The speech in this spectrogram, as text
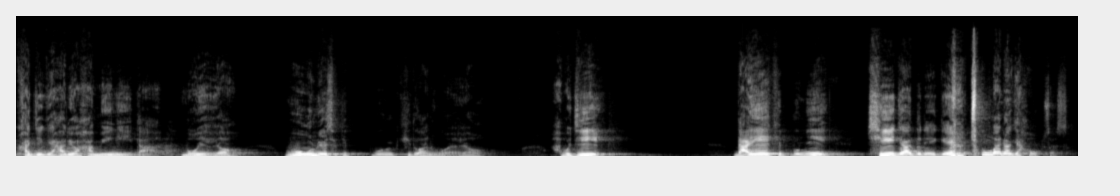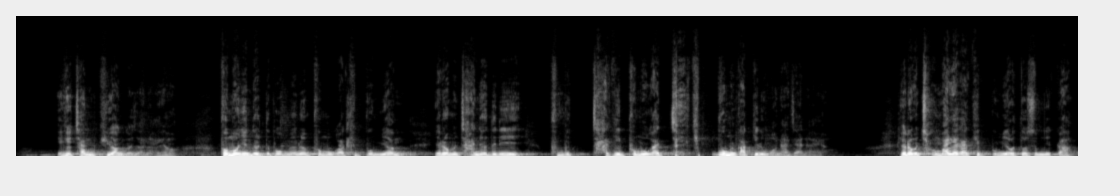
가지게 하려 함이니이다. 뭐예요? 뭘 위해서 기쁨을 기도하는 거예요? 아버지, 나의 기쁨이 제자들에게 충만하게 하옵소서. 이게 참 귀한 거잖아요. 부모님들도 보면은 부모가 기쁘면 여러분 자녀들이 부모, 자기 부모가 기쁨을 갖기를 원하잖아요. 여러분 정말 내가 기쁨이 어떻습니까?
